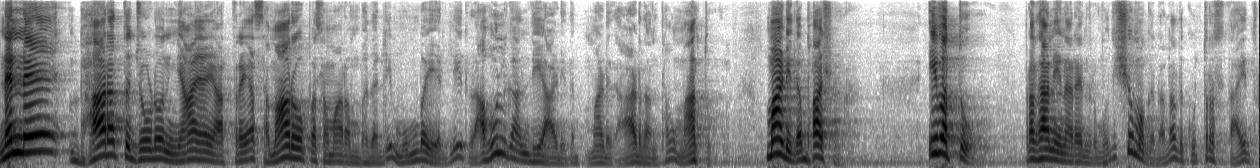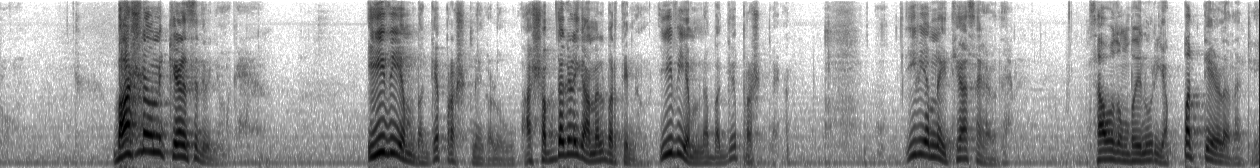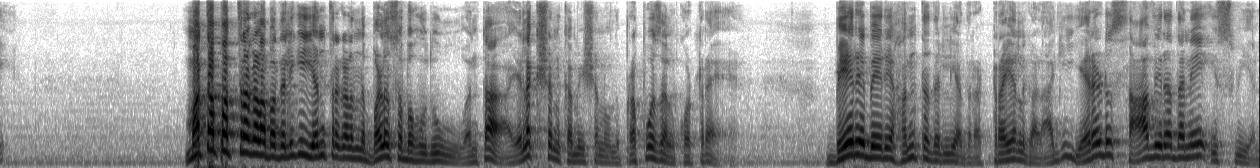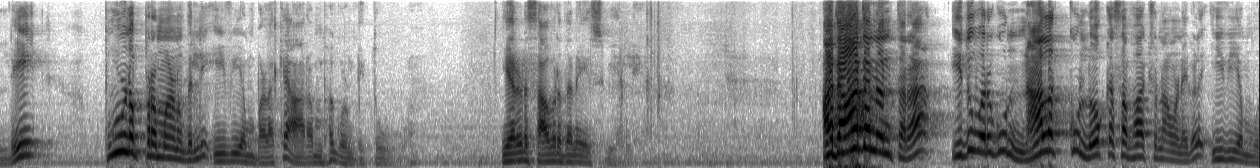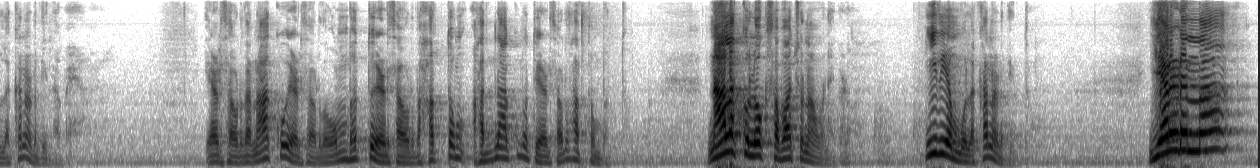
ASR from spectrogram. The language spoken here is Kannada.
ನಿನ್ನೆ ಭಾರತ್ ಜೋಡೋ ನ್ಯಾಯ ಯಾತ್ರೆಯ ಸಮಾರೋಪ ಸಮಾರಂಭದಲ್ಲಿ ಮುಂಬೈಯಲ್ಲಿ ರಾಹುಲ್ ಗಾಂಧಿ ಆಡಿದ, ಮಾಡಿದ, ಆಡಿದಂಥ ಮಾತು, ಮಾಡಿದ ಭಾಷಣ. ಇವತ್ತು ಪ್ರಧಾನಿ ನರೇಂದ್ರ ಮೋದಿ ಶಿವಮೊಗ್ಗದಲ್ಲಿ ಅದಕ್ಕೆ ಉತ್ತರಿಸ್ತಾ ಇದ್ದರು ಭಾಷಣವನ್ನು ಕೇಳಿಸಿದ್ವಿ ನಿಮಗೆ. ಇ ವಿ ಎಂ ಬಗ್ಗೆ ಪ್ರಶ್ನೆಗಳು. ಆ ಶಬ್ದಗಳಿಗೆ ಆಮೇಲೆ ಬರ್ತೀನಿ ನಾನು. ಇ ವಿ ಎಮ್ನ ಬಗ್ಗೆ ಪ್ರಶ್ನೆಗಳು ಇ ವಿ ಎಮ್ನ ಇತಿಹಾಸ ಹೇಳಿದೆ. ಸಾವಿರದ ಒಂಬೈನೂರ ಎಪ್ಪತ್ತೇಳರಲ್ಲಿ ಮತಪತ್ರಗಳ ಬದಲಿಗೆ ಯಂತ್ರಗಳನ್ನು ಬಳಸಬಹುದು ಅಂತ ಎಲೆಕ್ಷನ್ ಕಮಿಷನ್ ಒಂದು ಪ್ರಪೋಸಲ್ ಕೊಟ್ಟರೆ ಬೇರೆ ಬೇರೆ ಹಂತದಲ್ಲಿ ಅದರ ಟ್ರಯಲ್ಗಳಾಗಿ ಎರಡು ಸಾವಿರದನೇ ಇಸ್ವಿಯಲ್ಲಿ ಪೂರ್ಣ ಪ್ರಮಾಣದಲ್ಲಿ ಇ ವಿ ಎಂ ಬಳಕೆ ಆರಂಭಗೊಂಡಿತು. ಎರಡು ಸಾವಿರದನೇ ಇಸ್ವಿಯಲ್ಲಿ. ಅದಾದ ನಂತರ ಇದುವರೆಗೂ ನಾಲ್ಕು ಲೋಕಸಭಾ ಚುನಾವಣೆಗಳು ಇ ವಿ ಎಂ ಮೂಲಕ ನಡೆದಿದ್ದಾವೆ. ಎರಡು ಸಾವಿರದ ನಾಲ್ಕು, ಎರಡು ಸಾವಿರದ ಒಂಬತ್ತು, ಎರಡು ಸಾವಿರದ ಹತ್ತೊಂಬ ಹದಿನಾಲ್ಕು ಮತ್ತು ಎರಡು ಸಾವಿರದ ಹತ್ತೊಂಬತ್ತು. ನಾಲ್ಕು ಲೋಕಸಭಾ ಚುನಾವಣೆಗಳು ಇ ವಿ ಎಂ ಮೂಲಕ ನಡೆದಿತ್ತು. ಎರಡನ್ನು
